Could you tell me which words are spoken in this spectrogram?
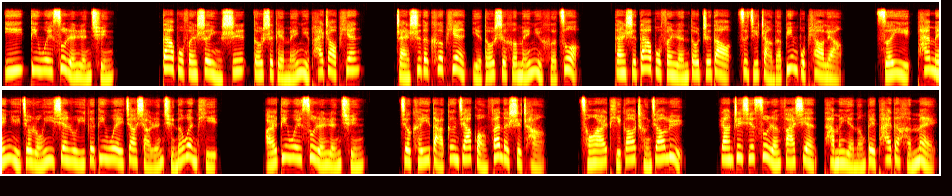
一、定位素人人群，大部分摄影师都是给美女拍照片，展示的客片也都是和美女合作。但是大部分人都知道自己长得并不漂亮，所以拍美女就容易陷入一个定位较小人群的问题。而定位素人人群，就可以打更加广泛的市场，从而提高成交率，让这些素人发现他们也能被拍得很美。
